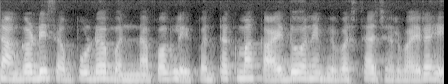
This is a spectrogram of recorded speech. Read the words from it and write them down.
ગાંગરડી સંપૂર્ણ બંધના પગલે પંથકમાં કાયદો અને વ્યવસ્થા જળવાઈ રહે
